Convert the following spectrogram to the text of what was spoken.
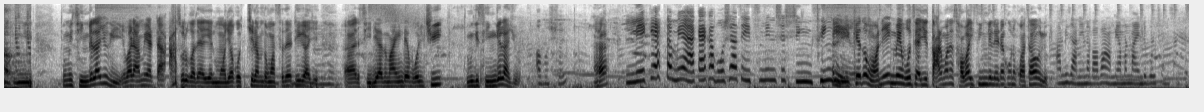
না তুমি তুমি সিঙ্গেল আছো কি? এবার আমি একটা আসল কথা এর মজা করছিলাম তোমার সাথে ঠিক আছে? আর সিরিয়াস মাইন্ডে বলছি তুমি কি সিঙ্গেল আছো? অবশ্যই। হ্যাঁ? লেকে একটা মেয়ে একা একা বসে আছে ইটস মিন সে সিঙ্গেল লেখে তো অনেক মেয়ে বসে আছে তার মানে সবাই সিঙ্গেল এটা কোনো কথা হলো? আমি জানি না বাবা আমি আমার মাইন্ডে বলছি আমি সিঙ্গেল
